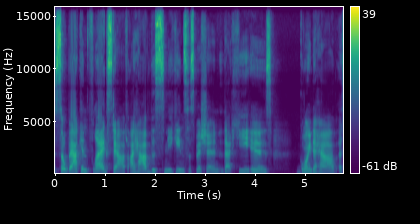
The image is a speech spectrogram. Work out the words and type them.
So back in Flagstaff, I have the sneaking suspicion that he is going to have a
